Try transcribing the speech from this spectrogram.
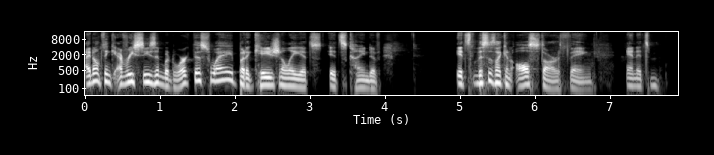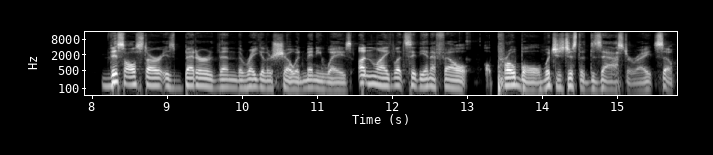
I don't think every season would work this way, but occasionally it's it's kind of it's this is like an all-star thing and it's this all-star is better than the regular show in many ways unlike let's say the NFL Pro Bowl which is just a disaster right? So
